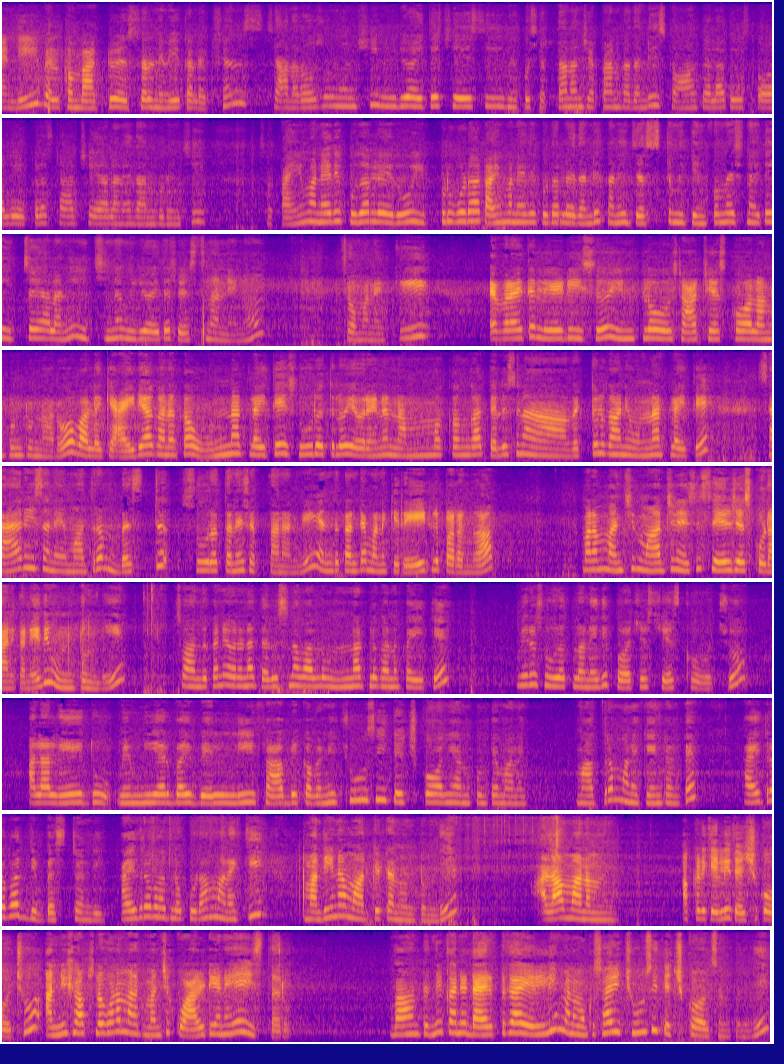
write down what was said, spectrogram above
అండి. Welcome back to SL Nivi collections చాలా రోజుల నుంచి వీడియో అయితే చేసి మీకు చెప్తానని చెప్పాను కదండి. స్టాక్ ఎలా తీసుకోవాలి ఎక్కడ స్టార్ట్ చేయాలనే దాని గురించి. సో టైం అనేది కుదరలేదు. ఇప్పుడు కూడా టైం అనేది కుదరలేదండి. కానీ జస్ట్ మీకు ఇన్ఫర్మేషన్ అయితే ఇచ్చేయాలని ఈ చిన్న వీడియో అయితే చేస్తున్నాను నేను. సో మనకి ఎవరైతే లేడీస్ ఇంట్లో స్టార్ట్ చేసుకోవాలనుకుంటున్నారో వాళ్ళకి ఐడియా కనుక ఉన్నట్లయితే సూరత్లో ఎవరైనా నమ్మకంగా తెలిసిన వ్యక్తులు కానీ ఉన్నట్లయితే శారీస్ అనే మాత్రం బెస్ట్ సూరత్ అనే చెప్తానండి. ఎందుకంటే మనకి రేట్ల పరంగా మనం మంచి మార్జిన్ వేసి సేల్ చేసుకోవడానికి అనేది ఉంటుంది. సో అందుకని ఎవరైనా తెలిసిన వాళ్ళు ఉన్నట్లు కనుక అయితే మీరు సూరత్లో అనేది పర్చేస్ చేసుకోవచ్చు. అలా లేదు. మేము నియర్ బై వెళ్ళి ఫ్యాబ్రిక్ అవన్నీ చూసి తెచ్చుకోవాలి అనుకుంటే మనకి మాత్రం మనకేంటంటే హైదరాబాద్ ది బెస్ట్ అండి. హైదరాబాద్లో కూడా మనకి మదీనా మార్కెట్ అని ఉంటుంది. అలా మనం అక్కడికి వెళ్ళి తెచ్చుకోవచ్చు. అన్ని షాప్స్లో కూడా మనకు మంచి క్వాలిటీ అనేవి ఇస్తారు. బాగుంటుంది. కానీ డైరెక్ట్గా వెళ్ళి మనం ఒకసారి చూసి తెచ్చుకోవాల్సి ఉంటుంది.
